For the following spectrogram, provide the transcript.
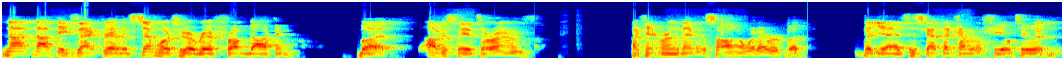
not not the exact riff. It's similar to a riff from Dokken, but obviously it's our own. I can't remember the name of the song or whatever, but but yeah, it's just got that kind of a feel to it. And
